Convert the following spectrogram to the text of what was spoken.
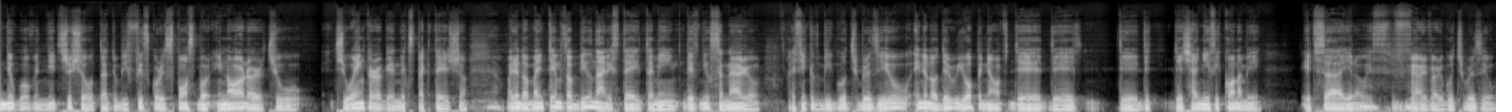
new government needs to show that to be fiscal responsible in order to to anchor again the expectation. Yeah. But you know, but in terms of the United States, I mean, this new scenario, I think it'd be good to Brazil, and you know, the reopening of the the the, the, the Chinese economy, it's uh, you know, it's very very good to Brazil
